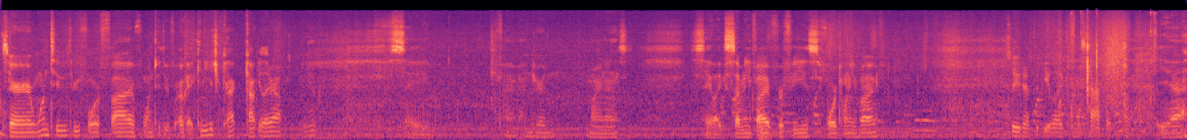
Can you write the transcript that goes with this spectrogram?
Is there one, two, three, four, five, one, two, three, four? Okay, can you get your cal- calculator out? Yep. Say 500 minus, say like 75 for fees, 425. So you'd have to be like almost half of Yeah.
